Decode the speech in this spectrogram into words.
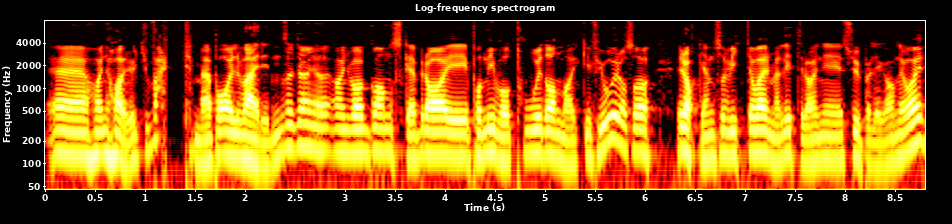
eh, han har jo ikke vært med på all verden. Han, han, var ganske bra i, på nivå to i Danmark i fjor, og så rakk han så vidt å være med litt i Superligaen i år.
